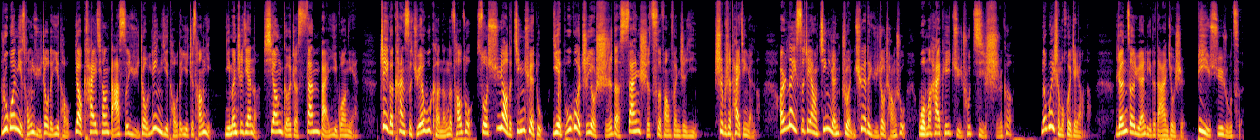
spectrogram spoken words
如果你从宇宙的一头要开枪打死宇宙另一头的一只苍蝇，你们之间呢相隔着三百亿光年。这个看似绝无可能的操作，所需要的精确度也不过只有十的三十次方分之一，是不是太惊人了？而类似这样惊人准确的宇宙常数，我们还可以举出几十个。那为什么会这样呢？人则原理的答案就是必须如此，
